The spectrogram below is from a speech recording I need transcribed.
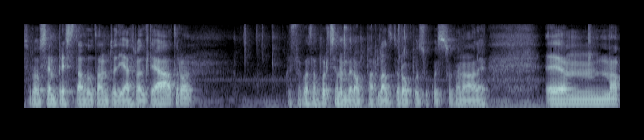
sono sempre stato tanto dietro al teatro. Questa cosa forse non ve ne ho parlato troppo su questo canale, ehm, ma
